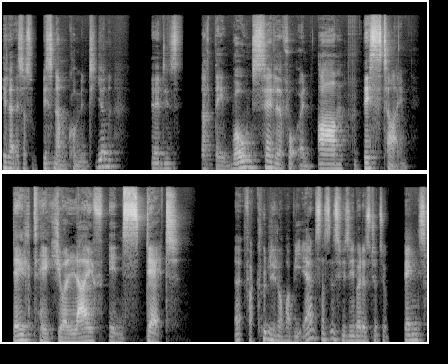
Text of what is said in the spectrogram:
Killer ist das so ein bisschen am Kommentieren. Äh, dieses sagt, they won't settle for an arm this time. They'll take your life instead. Äh, verkündet nochmal, wie ernst das ist. Wir sehen bei der Situation Shanks,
